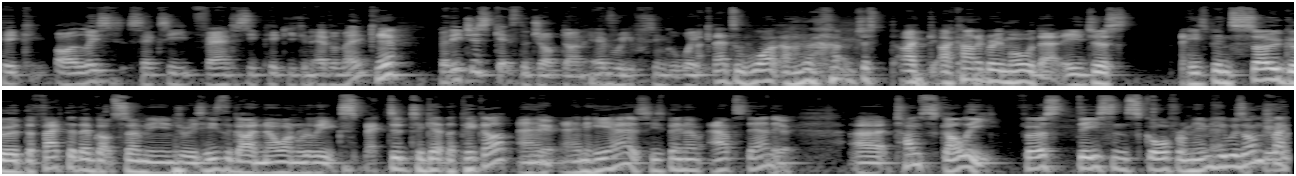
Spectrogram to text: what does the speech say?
pick, or least sexy fantasy pick you can ever make. Yeah. But he just gets the job done every single week. That's what I'm just I, I can't agree more with that. He just he's been so good. The fact that they've got so many injuries, he's the guy no one really expected to get the pickup, and Yeah. and he has. He's been outstanding. Yeah. Uh, Tom Scully, first decent score from him. He was on track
